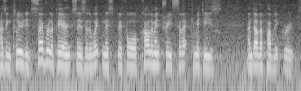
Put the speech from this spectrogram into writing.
has included several appearances as a witness before parliamentary select committees and other public groups.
